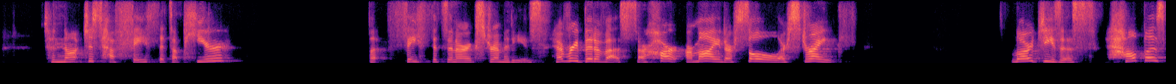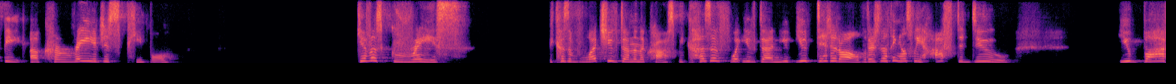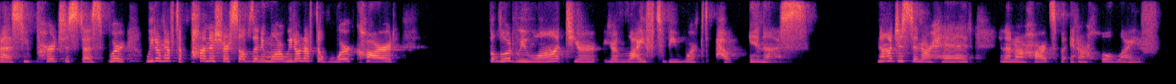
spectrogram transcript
to not just have faith that's up here, but faith that's in our extremities. Every bit of us, our heart, our mind, our soul, our strength. Lord Jesus, help us be a courageous people Give us grace because of what you've done on the cross, because of what you've done. You, you did it all. There's nothing else we have to do. You bought us, you purchased us. We're, we don't have to punish ourselves anymore. We don't have to work hard. But Lord, we want your, your life to be worked out in us, not just in our head and in our hearts, but in our whole life.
